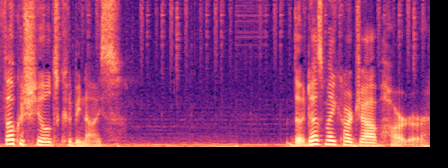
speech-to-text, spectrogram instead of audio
Focus shields could be nice. Though it does make our job harder.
